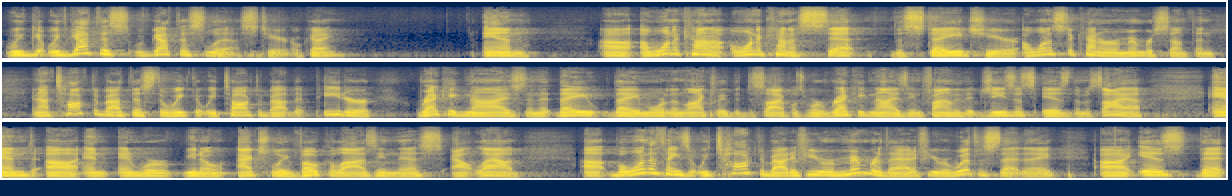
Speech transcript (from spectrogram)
we've got, we've got this we've got this list here, okay? And uh, I want to kind of I want to kind of set the stage here. I want us to kind of remember something. And I talked about this the week that we talked about that Peter recognized and that they they more than likely the disciples were recognizing finally that Jesus is the Messiah, and uh, and and were you know actually vocalizing this out loud. Uh, but one of the things that we talked about, if you remember that, if you were with us that day, uh, is that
